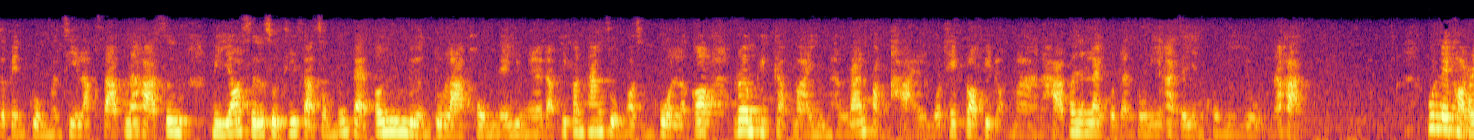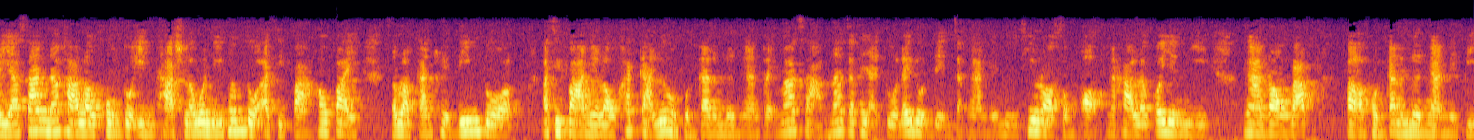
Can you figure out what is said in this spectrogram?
จะเป็นกลุ่มบัญชีหลักทรัพย์นะคะ ซึ่งมียอดซื้อสุดที่สะสมตั้งแต่ต้นเดือนตุลาคมเนี่ยอยู่ในระดับที่ค่อนข้างสูงพอสมควร แล้วก็เริ่มพลิกกลับมาอยู่ทางด้านฝั่งขาย หรือว่าเทคโปรฟิตออกมานะคะเพราะฉะนั้นแรงกดดันตรงนี้อาจจะยังคงมีอยู่นะคะ หุ้นในพอร์ตระยะสั้นนะคะ เราคงตัว InTouch แล้ววันนี้เพิ่มตัวอาซิฟาเข้าไปสำหรับการเทรดดิ้งตัวอาซิฟาเนี่ยเราคาดการเรื่องของผลการดำเนินงานไตรมาสสามน่าจะขยายตัวได้โดดเด่นจากงานในมือที่รอส่งออกนะคะ แล้วก็ยังมีงานรองรับผลการดำเนินงานในปี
